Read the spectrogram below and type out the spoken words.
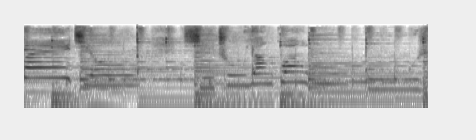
杯酒，西出阳关无故人。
